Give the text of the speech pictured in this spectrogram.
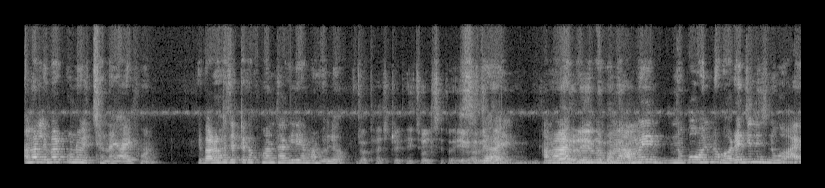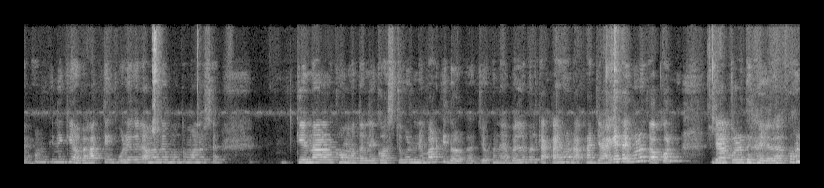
আমার লেবার কোনো ইচ্ছা নাই আইফোন বারো হাজার টাকা ফোন থাকলেই আমার হলো। যথেষ্ট চলছে তো। এইভাবে আমার। আমি নেব অন্য ঘরের জিনিস নেব। আইফোন কিনে কি হবে? হাত থেকে পড়ে গেলে আমাদের মতো মানুষের কেনার ক্ষমতা নেই কষ্ট করে নেবার কি দরকার? যখন অ্যাভেলেবেল টাকা যখন রাখার জায়গা থাকবে না তখন যা করে দেখা যাবে। এখন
